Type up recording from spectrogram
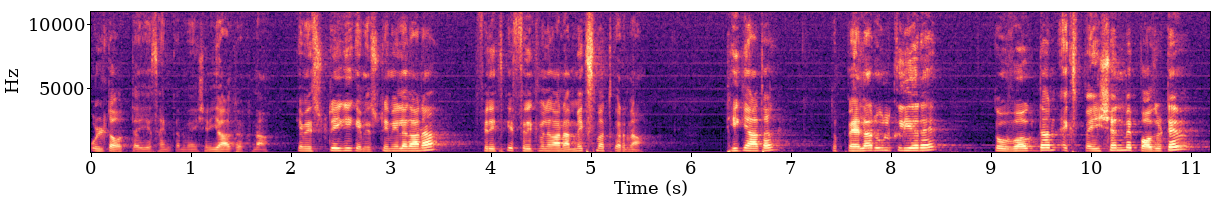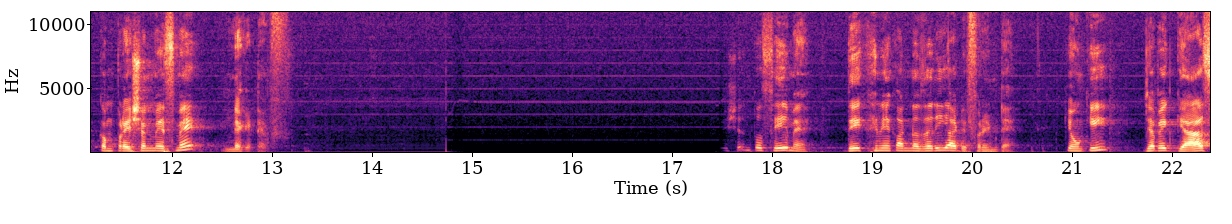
उल्टा होता है ये साइन कन्वेंशन, याद रखना। केमिस्ट्री की केमिस्ट्री में लगाना फिजिक्स की फिजिक्स में लगाना मिक्स मत करना। ठीक है, यहाँ तक? तो पहला रूल क्लियर है तो वर्क डन एक्सपेंशन में पॉजिटिव कंप्रेशन में इसमें नेगेटिव तो सेम है, देखने का नज़रिया डिफरेंट है, क्योंकि जब एक गैस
